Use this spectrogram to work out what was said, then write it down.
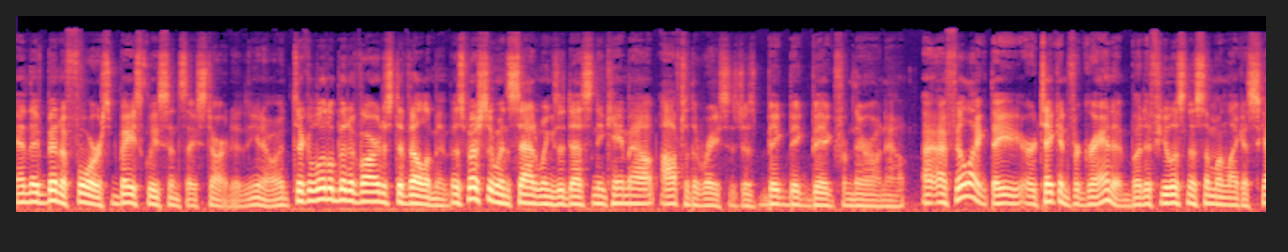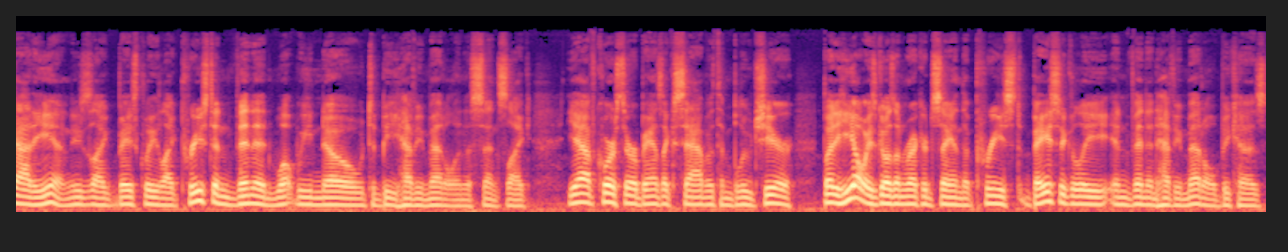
and they've been a force basically since they started. You know, it took a little bit of artist development, especially when Sad Wings of Destiny came out, off to the races, just big, big, big from there on out. I, I feel like they are taken for granted, but if you listen to someone like a Scott Ian, he's like basically like Priest invented what we know to be heavy metal in a sense. Like, yeah, of course there are bands like Sabbath and Blue Cheer but he always goes on record saying the Priest basically invented heavy metal because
